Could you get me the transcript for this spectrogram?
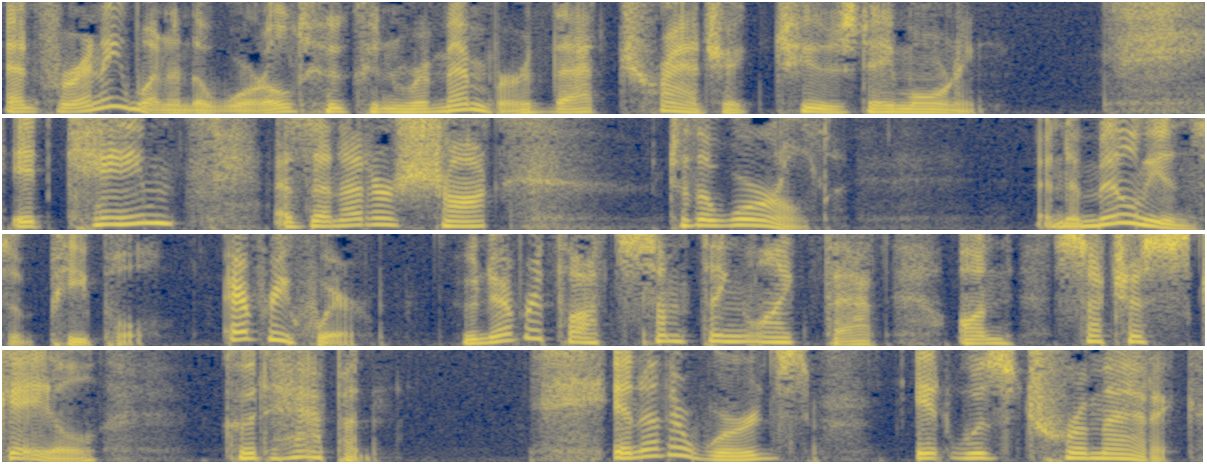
and for anyone in the world who can remember that tragic Tuesday morning. It came as an utter shock to the world and to millions of people everywhere who never thought something like that on such a scale could happen. In other words, it was traumatic.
